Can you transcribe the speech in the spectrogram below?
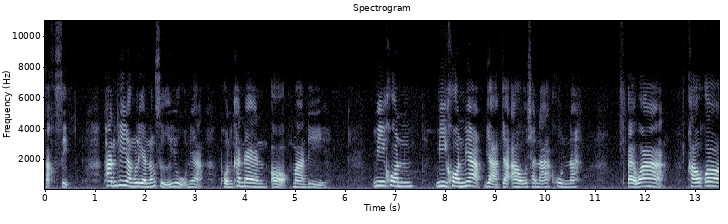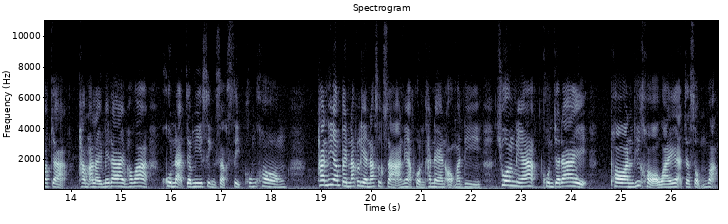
ศักดิ์สิทธิ์ ท่านที่ยังเรียนหนังสืออยู่เนี่ย ผลคะแนนออกมาดี มีคนมีคนเนี่ยอยากจะเอาชนะคุณนะ แต่ว่าเขาก็จะทำอะไรไม่ได้ เพราะว่าคุณอะจะมีสิ่งศักดิ์สิทธิ์คุ้มครอง ท่านที่ยังเป็นนักเรียนนักศึกษาเนี่ยผลคะแนนออกมาดี ช่วงเนี้ยคุณจะได้พรที่ขอไว้อะจะสมหวัง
